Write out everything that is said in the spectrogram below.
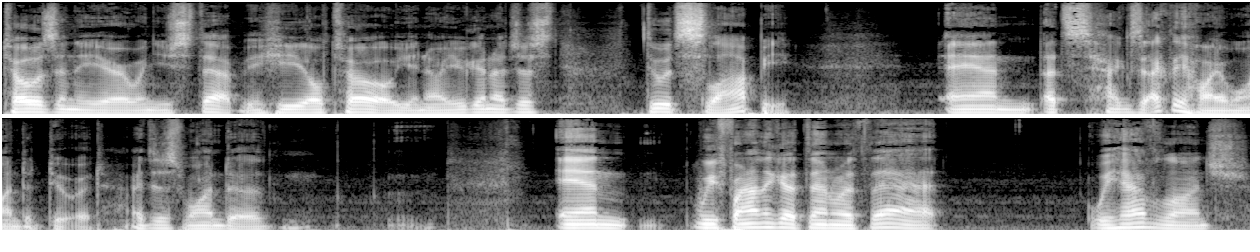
toes in the air when you step, heel toe. You know, you're gonna just do it sloppy, and that's exactly how I wanted to do it. I just wanted to, and we finally got done with that. We have lunch,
